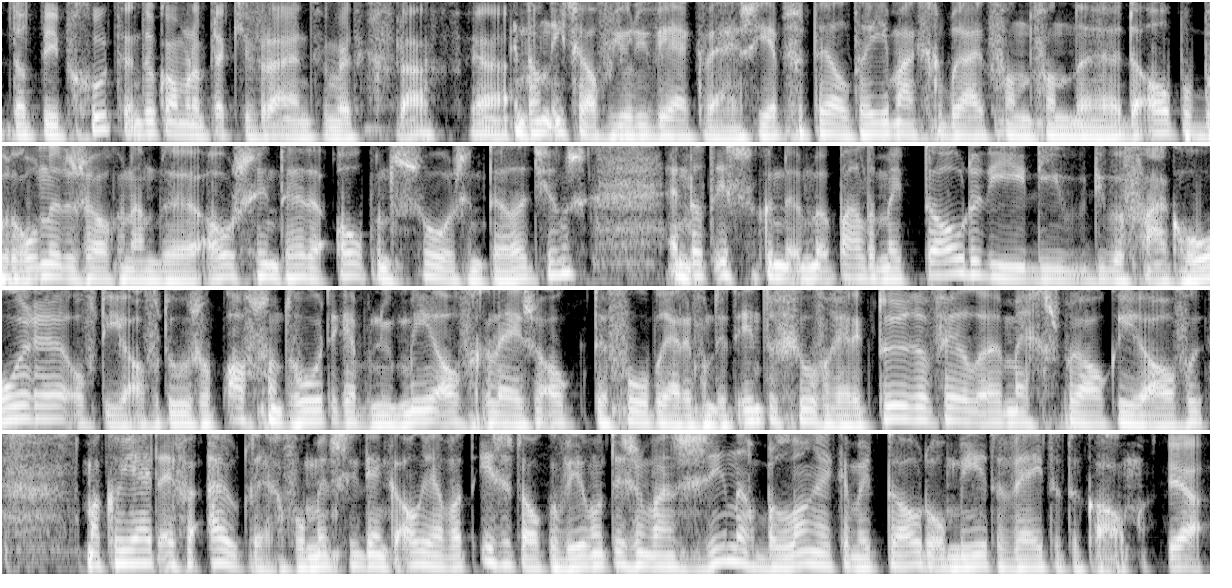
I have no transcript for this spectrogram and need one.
dat liep goed. En toen kwam er een plekje vrij en toen werd ik gevraagd. Ja. En dan iets over jullie werkwijze. Je hebt verteld, hè, je maakt gebruik van, van de, de open bronnen, de zogenaamde OSINT, hè, de Open Source Intelligence. En dat is een, een, bepaalde methode die, die, die we vaak horen, of die je af en toe eens op afstand hoort. Ik heb er nu meer over gelezen, ook de voorbereiding van dit interview, van redacteuren veel uh, mee gesproken hierover. Maar kun jij het even uitleggen voor mensen die denken: oh ja, wat is het ook alweer? Want het is een waanzinnig belangrijke methode om meer te weten te komen. Ja,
